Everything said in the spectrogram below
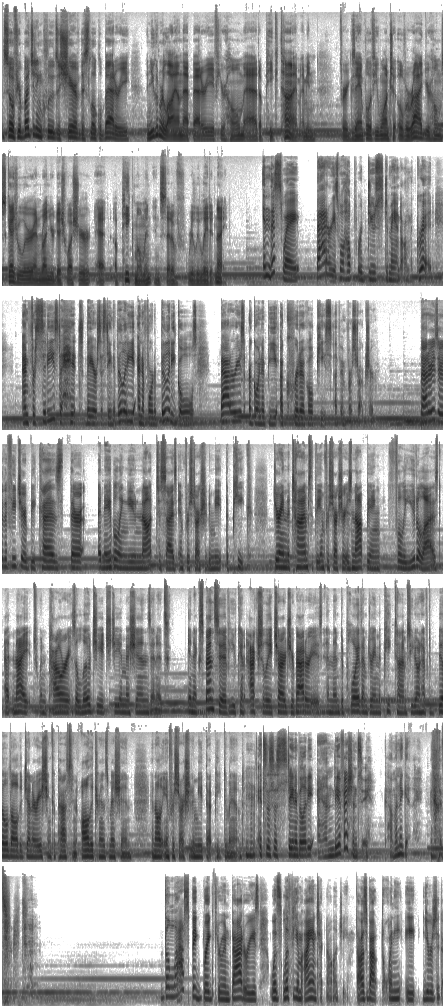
So, if your budget includes a share of this local battery, then you can rely on that battery if you're home at a peak time. I mean, for example, if you want to override your home scheduler and run your dishwasher at a peak moment instead of really late at night. In this way, batteries will help reduce demand on the grid. And for cities to hit their sustainability and affordability goals, batteries are going to be a critical piece of infrastructure. Batteries are the future because they're enabling you not to size infrastructure to meet the peak. During the times that the infrastructure is not being fully utilized at night, when power is a low GHG emissions and it's inexpensive, you can actually charge your batteries and then deploy them during the peak time so you don't have to build all the generation capacity and all the transmission and all the infrastructure to meet that peak demand. Mm-hmm. It's the sustainability and the efficiency coming together. That's right. The last big breakthrough in batteries was lithium ion technology. That was about 28 years ago.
